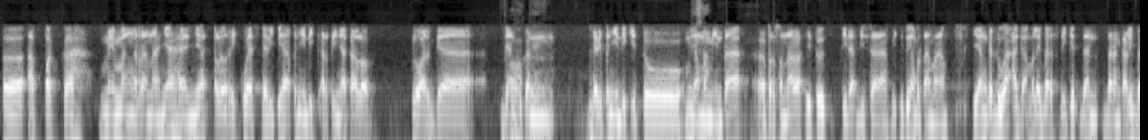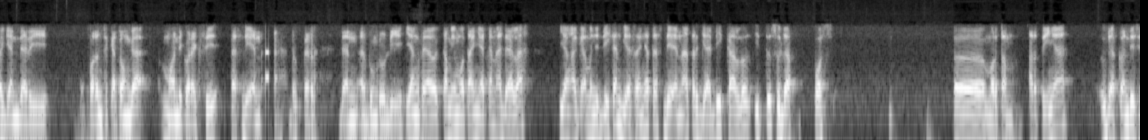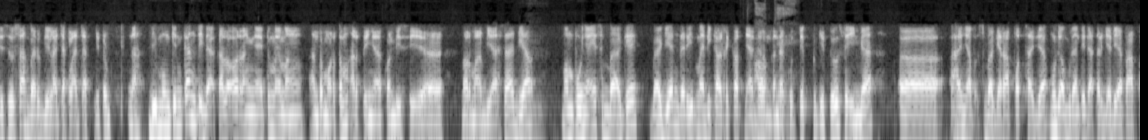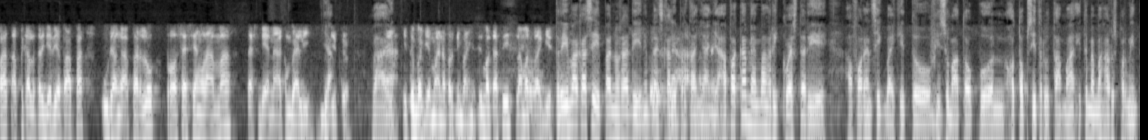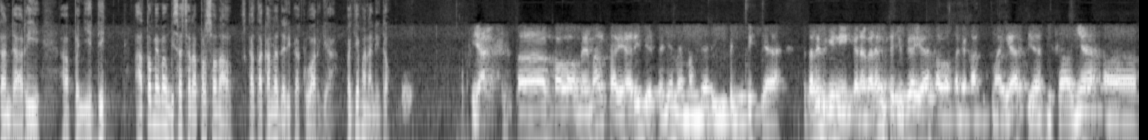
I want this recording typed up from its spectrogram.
eh, apakah memang ranahnya hanya kalau request dari pihak penyidik? Artinya kalau keluarga dan okay. bukan dari penyidik itu bisa. yang meminta uh, personal itu tidak bisa. Itu yang pertama. Yang kedua agak melebar sedikit dan barangkali bagian dari forensik atau enggak mohon dikoreksi tes DNA, dokter dan uh, Bung Rudi. Yang saya kami mau tanyakan adalah yang agak menyedihkan biasanya tes DNA terjadi kalau itu sudah post uh, mortem. Artinya udah kondisi susah baru dilacak-lacak gitu. Nah, dimungkinkan tidak kalau orangnya itu memang antemortem artinya kondisi uh, normal biasa dia hmm. mempunyai sebagai bagian dari medical recordnya dalam okay. tanda kutip begitu sehingga uh, hanya sebagai rapot saja mudah-mudahan tidak terjadi apa-apa tapi kalau terjadi apa-apa udah nggak perlu proses yang lama tes DNA kembali ya. begitu. Baik. Nah, itu bagaimana pertimbangannya? Terima kasih, selamat pagi. Semua. Terima kasih Pak Nurhadi. Ini menarik sekali ya, pertanyaannya. Apakah memang request dari uh, forensik baik itu visum ataupun otopsi terutama itu memang harus permintaan dari uh, penyidik atau memang bisa secara personal, katakanlah dari pihak keluarga? Bagaimana nih dok? Ya, uh, kalau memang sehari-hari biasanya memang dari penyidik ya. Tetapi begini, kadang-kadang bisa juga ya kalau pada kasus mayat ya, misalnya uh,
